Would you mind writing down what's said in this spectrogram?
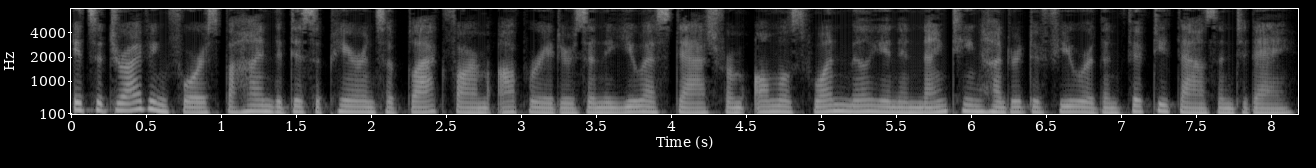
It's a driving force behind the disappearance of black farm operators in the U.S. Dash from almost 1 million in 1900 to fewer than 50,000 today.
